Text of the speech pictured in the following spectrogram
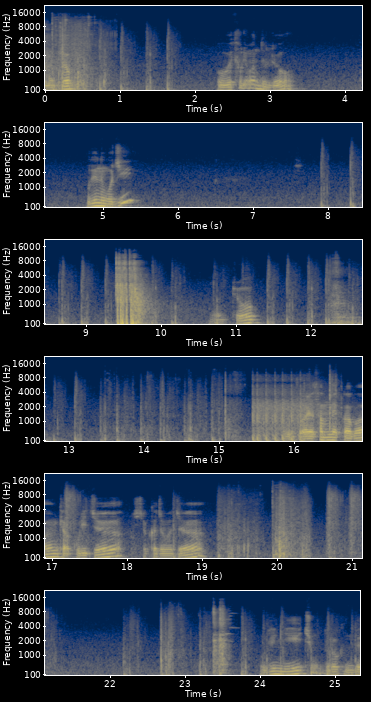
오른쪽 어, 왜 소리만 들려? 어디 있는 거지? 왼쪽 오, 좋아요 삼맥 가방 갸꿀이죠 시작하자마자 어딨니 친구들아 근데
